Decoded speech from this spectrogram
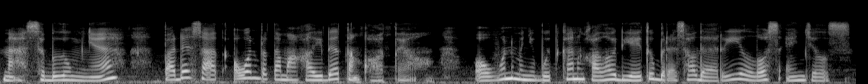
Nah, sebelumnya, pada saat Owen pertama kali datang ke hotel, Owen menyebutkan kalau dia itu berasal dari Los Angeles.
